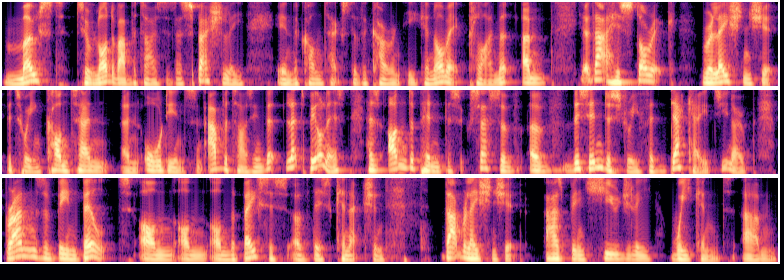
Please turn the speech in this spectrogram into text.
most to a lot of advertisers, especially in the context of the current economic climate, um, you know, that historic relationship between content and audience and advertising that, let's be honest, has underpinned the success of, of this industry for decades. You know, brands have been built on, on, on the basis of this connection. That relationship has been hugely weakened, um,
